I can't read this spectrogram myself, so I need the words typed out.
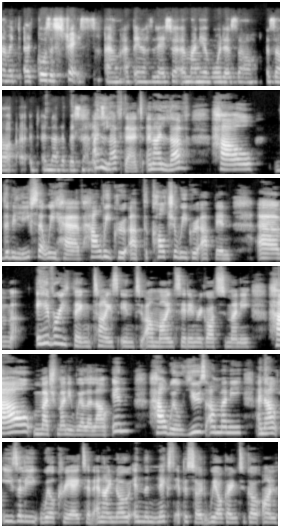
Um, it, it causes stress um, at the end of the day. So a money avoider is our, is our uh, another personality. I love that. And I love how the beliefs that we have, how we grew up, the culture we grew up in, um, everything ties into our mindset in regards to money, how much money we'll allow in, how we'll use our money, and how easily we'll create it. And I know in the next episode, we are going to go on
